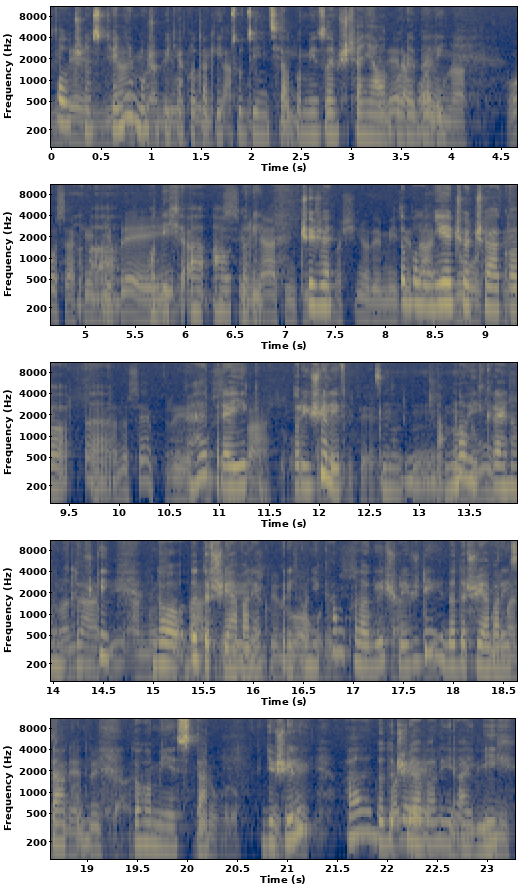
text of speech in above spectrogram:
spoločnosti, nemôžu byť ako takí cudzinci, alebo mimozemšťania, alebo rebeli od ich autorít. Čiže to bolo niečo, čo ako Hebreji, ktorí žili v, na mnohých krajinách, to vždy do, dodržiavali, ako keď oni kamkoľvek išli, vždy dodržiavali zákony toho miesta, kde žili ale dodržiavali aj ich.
